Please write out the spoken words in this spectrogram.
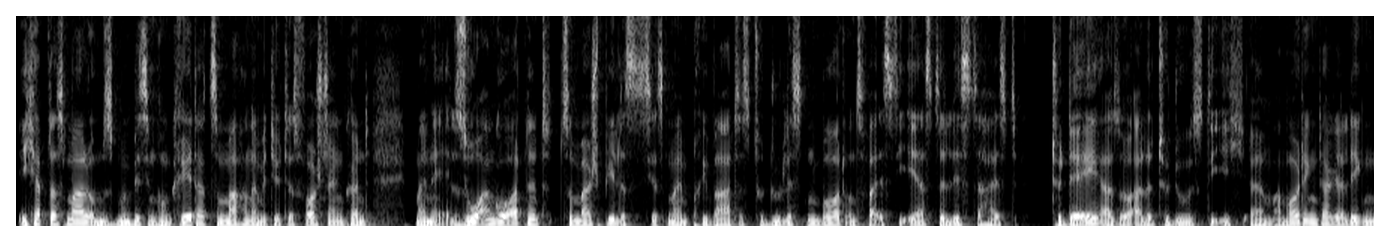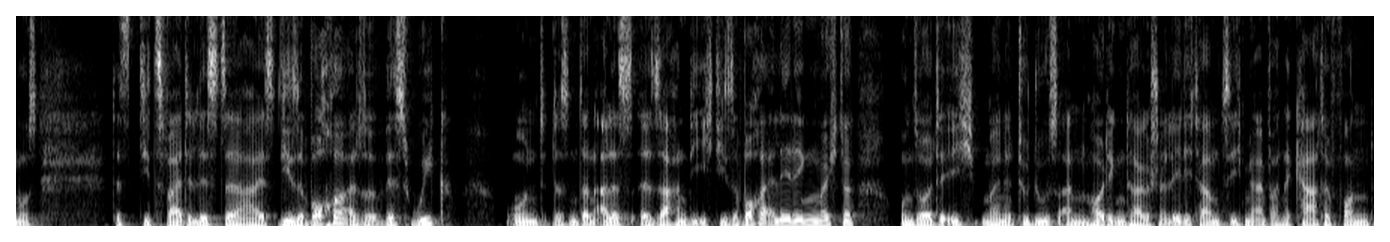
Ich habe das mal, um es mal ein bisschen konkreter zu machen, damit ihr euch das vorstellen könnt, meine so angeordnet zum Beispiel. Das ist jetzt mein privates To-Do-Listenboard und zwar ist die erste Liste heißt Today, also alle To-Dos, die ich ähm, am heutigen Tag erlegen muss. Das, die zweite Liste heißt diese Woche, also this week. Und das sind dann alles äh, Sachen, die ich diese Woche erledigen möchte. Und sollte ich meine To-Dos am heutigen Tage schon erledigt haben, ziehe ich mir einfach eine Karte von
